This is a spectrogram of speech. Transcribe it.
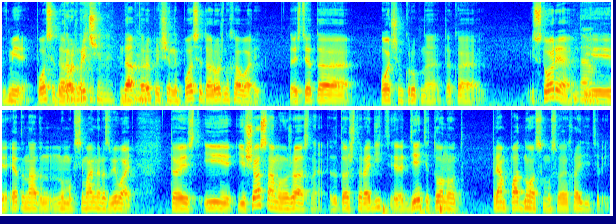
в мире. После дорожных... Второй причиной. Да, второй угу. причиной. После дорожных аварий. То есть это очень крупная такая история, да. и это надо ну, максимально развивать. То есть, и еще самое ужасное, это то, что родить, э, дети тонут прям под носом у своих родителей.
